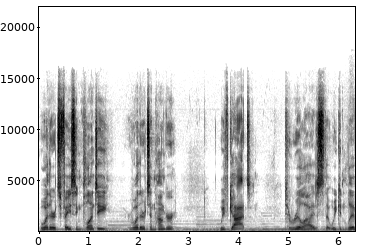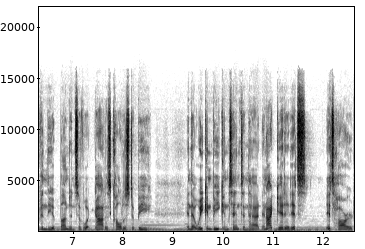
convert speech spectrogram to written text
Whether it's facing plenty or whether it's in hunger, we've got to realize that we can live in the abundance of what God has called us to be and that we can be content in that. And I get it. It's it's hard.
